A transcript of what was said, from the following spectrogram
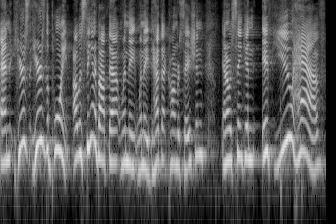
And here's here's the point. I was thinking about that when they when they had that conversation. And I was thinking if you have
